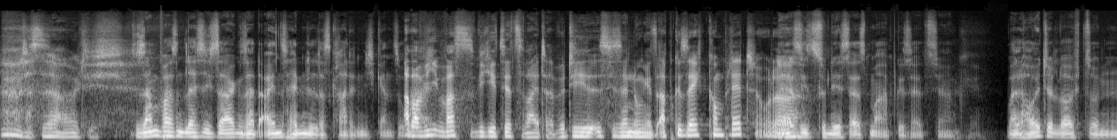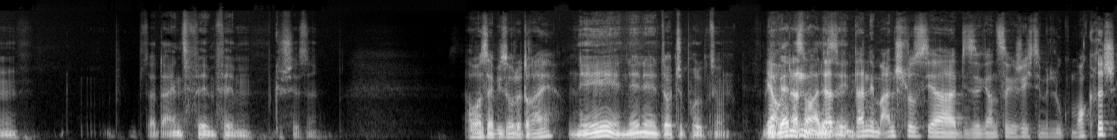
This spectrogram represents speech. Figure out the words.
Das ist ja wirklich. Zusammenfassend lässt sich sagen, seit eins handelt das gerade nicht ganz so. Aber wie, was, wie geht's jetzt weiter? Wird die, ist die Sendung jetzt abgesägt komplett? Oder? Ja, sie ist zunächst erstmal abgesetzt, ja. Weil heute läuft so ein seit eins Film, Film, Geschisse. Wars Episode 3? Nee, nee, nee, deutsche Produktion. Wir Ja, werden das dann, noch alle dann, sehen. Dann im Anschluss ja diese ganze Geschichte mit Luke Mockridge.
